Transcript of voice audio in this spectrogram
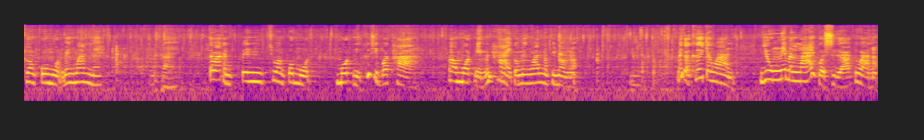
ช่วงโปรโมทแมงวันไหมหลาย แต่ว่ากันเป็นช่วงโปรโมทหมดนี่คือสิบ่ทาเพราะหมดนี่มันหายกว่าแมงวันเนาะพี่น้องเนาะอืมมันก็คือจังหวานยุงนี่มันร้ายกว่าเสือคือว่าเนาะ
